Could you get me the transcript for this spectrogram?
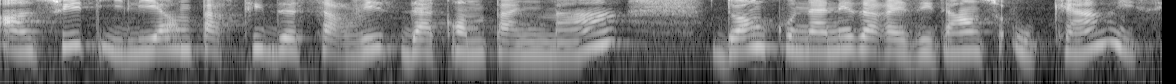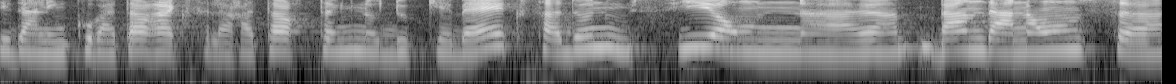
Ensuite, il y a une partie de services d'accompagnement, donc une année de résidence au camp, ici dans l'incubateur accélérateur Techno du Québec. Ça donne aussi une euh, bande d'annonce euh,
